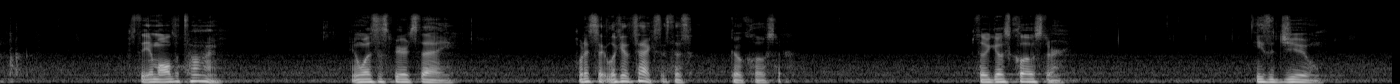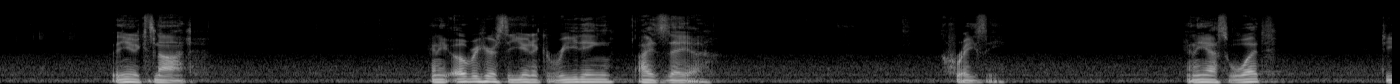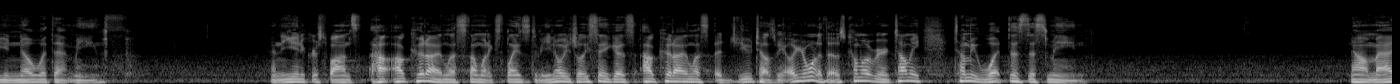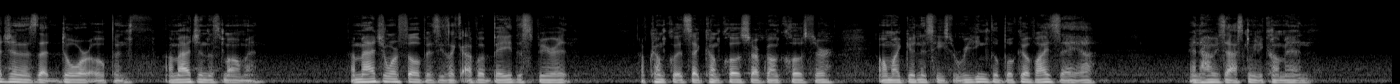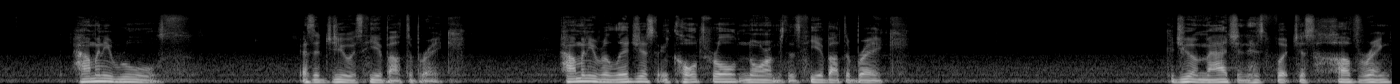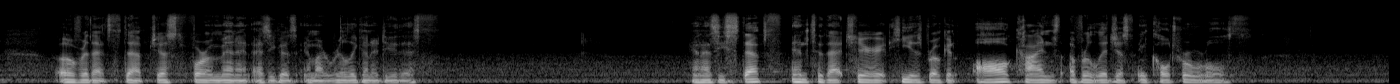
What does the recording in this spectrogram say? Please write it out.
See them all the time. And what does the Spirit say? What does it say? Look at the text. It says, Go closer. So he goes closer. He's a Jew. The eunuch's not. And he overhears the eunuch reading Isaiah. Crazy. And he asks, What do you know what that means? And the eunuch responds, how, how, could I unless someone explains it to me? You know what he's really saying? He goes, How could I unless a Jew tells me, Oh, you're one of those. Come over here and tell me, tell me what does this mean? Now imagine as that door opens. Imagine this moment. Imagine where Philip is. He's like, I've obeyed the Spirit. I've come, it said, come closer. I've gone closer. Oh my goodness, he's reading the book of Isaiah, and now he's asking me to come in. How many rules as a Jew is he about to break? How many religious and cultural norms is he about to break? Could you imagine his foot just hovering over that step just for a minute as he goes, Am I really going to do this? And as he steps into that chariot, he has broken all kinds of religious and cultural rules.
